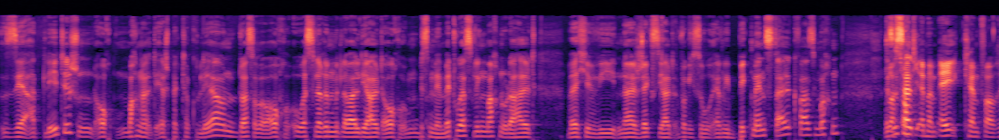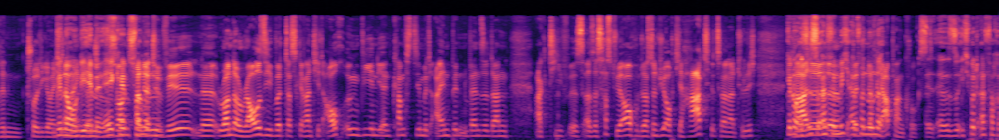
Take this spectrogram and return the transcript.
sehr athletisch und auch machen halt eher spektakulär und du hast aber auch Wrestlerinnen mittlerweile, die halt auch ein bisschen mehr Mat Wrestling machen oder halt welche wie Nia Jax, die halt wirklich so irgendwie Big Man-Style quasi machen. Du Es ist halt, die MMA-Kämpferin, entschuldige mich. Genau, und die MMA-Kämpferin- Sonja Deville, eine Ronda Rousey wird das garantiert auch irgendwie in ihren Kampfstil mit einbinden, wenn sie dann aktiv ist. Also das hast du ja auch. Und du hast natürlich auch die Hardhitter natürlich. Genau, es ist halt für mich äh, wenn einfach du nur nach Japan guckst. also ich würde einfach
